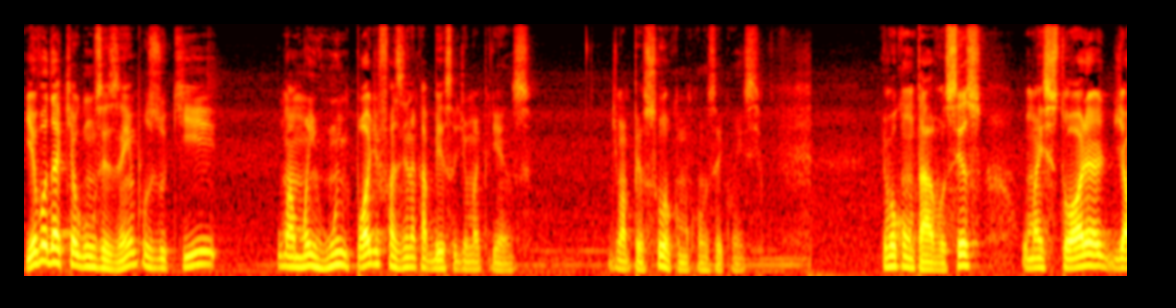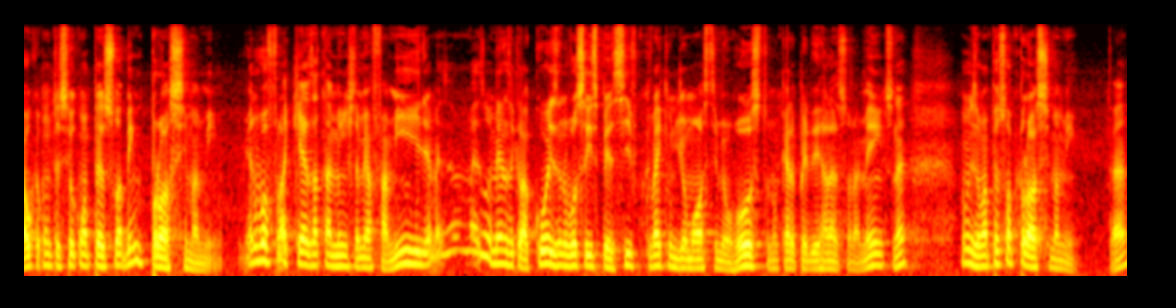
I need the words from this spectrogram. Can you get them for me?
E eu vou dar aqui alguns exemplos do que uma mãe ruim pode fazer na cabeça de uma criança, de uma pessoa como consequência. Eu vou contar a vocês uma história de algo que aconteceu com uma pessoa bem próxima a mim. Eu não vou falar que é exatamente da minha família, mas é mais ou menos aquela coisa, não vou ser específico, que vai que um dia eu mostre meu rosto, não quero perder relacionamentos, né? Vamos dizer, uma pessoa próxima a mim, tá?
